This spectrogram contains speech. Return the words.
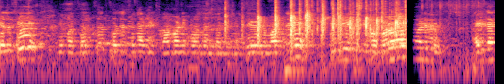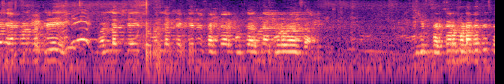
ಗೆಲ್ಲಿಸಿ, ನಿಮ್ಮ ಸಂಸತ್ ಸದಸ್ಯನಾಗಿ ಪ್ರಾಮಾಣಿಕವಾದಂತ ಸೇವೆಯನ್ನು ಮಾಡ್ತೀನಿ. ಬಿಜೆಪಿ ನಿಮ್ಮ ಭರವಸೆ ಮಾಡಿದ್ರು. ಐದು ಲಕ್ಷ ಯಾಕೆ ಕೊಡ್ಬೇಕ್ರಿ? ಒಂದ್ ಲಕ್ಷ ಇತ್ತು ಒಂದ್ ಲಕ್ಷ ಕೇಂದ್ರ ಸರ್ಕಾರ ಕೊಡ್ತಾ ಅದನ್ನ ಕೊಡೋಣ ಅಂತ. ಈಗಿನ ಸರ್ಕಾರ ಮಾಡಾಕತ್ತಿತ್ತ.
